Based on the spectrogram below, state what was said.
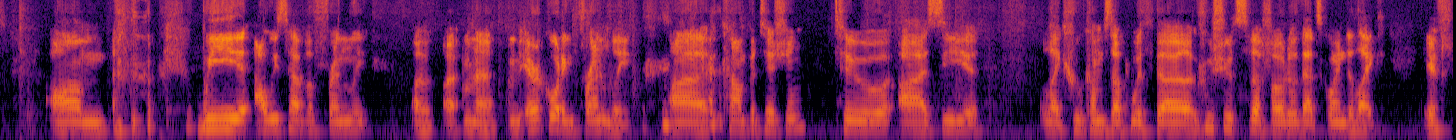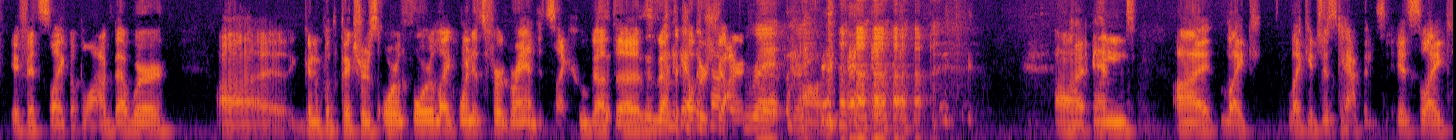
Um, we always have a friendly. Uh, uh, I'm gonna I'm air quoting friendly uh, competition to uh, see like who comes up with the who shoots the photo that's going to like if if it's like a blog that we're uh gonna put the pictures or or like when it's for grand it's like who got the who got the get the cover shot cover? Right. right. uh, and uh, like like it just happens. It's like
